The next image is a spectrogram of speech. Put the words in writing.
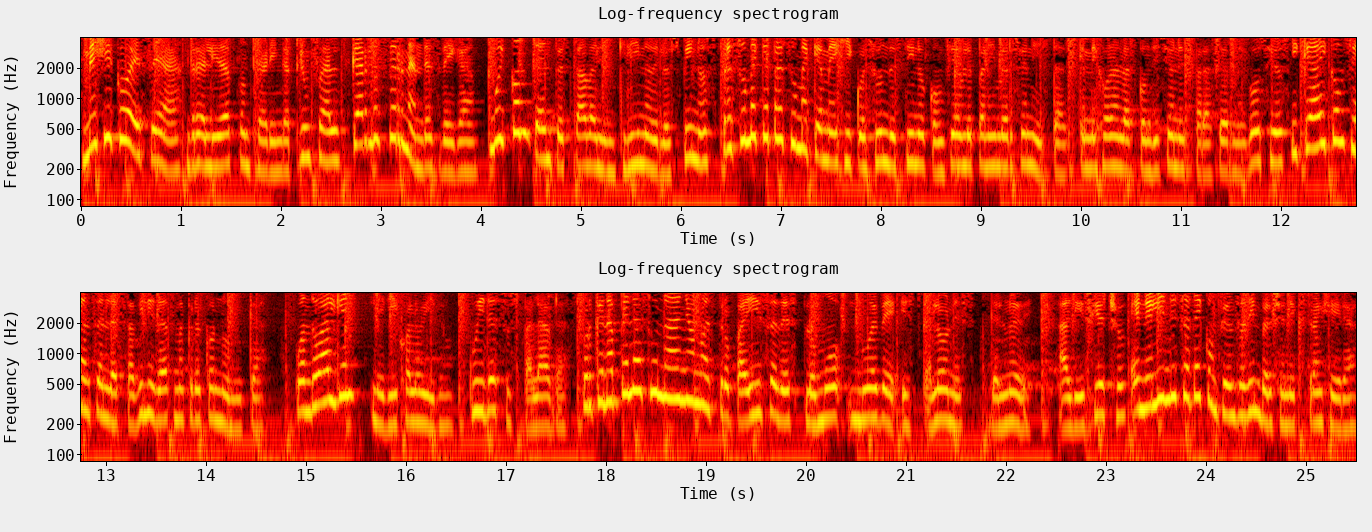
México S.A. Realidad contraringa triunfal. Carlos Fernández Vega. Muy contento estaba el inquilino de Los Pinos. Presume que presume que México es un destino confiable para inversionistas, que mejoran las condiciones para hacer negocios y que hay confianza en la estabilidad macroeconómica cuando alguien le dijo al oído, cuide sus palabras, porque en apenas un año nuestro país se desplomó nueve escalones, del 9 al 18, en el índice de confianza de inversión extranjera,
